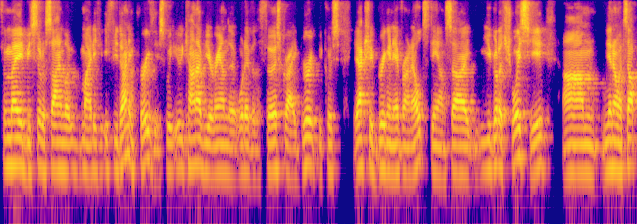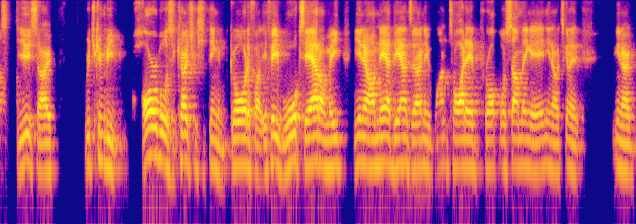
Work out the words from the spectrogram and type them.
for me, it'd be sort of saying, look, mate, if, if you don't improve this, we, we can't have you around the whatever the first grade group because you're actually bringing everyone else down. So you've got a choice here. Um, you know, it's up to you. So which can be horrible as a coach because you're thinking, God, if I if he walks out on me, you know, I'm now down to only one tight end prop or something, and you know, it's going to, you know,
